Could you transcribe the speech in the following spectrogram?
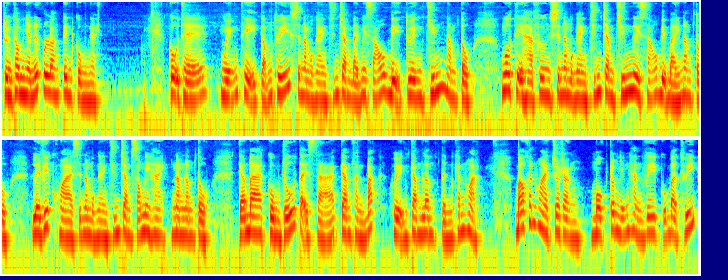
Truyền thông nhà nước loan tin cùng ngày. Cụ thể, Nguyễn Thị Cẩm Thúy sinh năm 1976 bị tuyên 9 năm tù, Ngô Thị Hà Phương sinh năm 1996 bị 7 năm tù, Lê Viết Hòa sinh năm 1962 5 năm tù. Cả ba cùng trú tại xã Cam Thành Bắc, huyện Cam Lâm, tỉnh Khánh Hòa. Báo Khánh Hòa cho rằng một trong những hành vi của bà Thúy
